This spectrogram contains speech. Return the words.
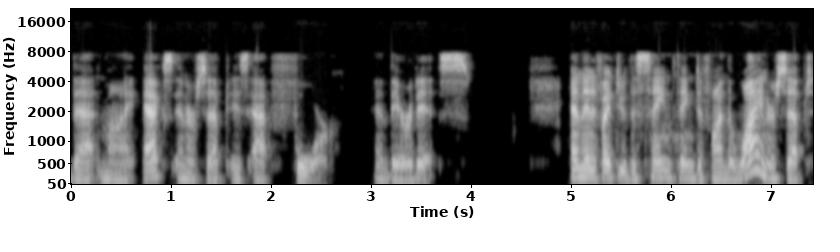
that my x-intercept is at 4. And there it is. And then if I do the same thing to find the y-intercept,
